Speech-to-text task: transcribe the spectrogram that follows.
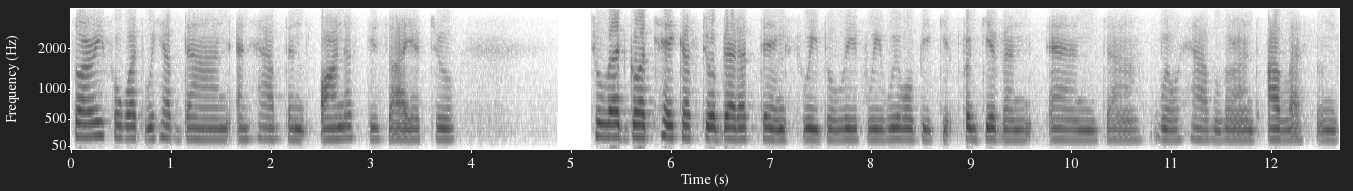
sorry for what we have done and have the honest desire to to let God take us to better things, we believe we will be forgiven and uh, will have learned our lessons.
